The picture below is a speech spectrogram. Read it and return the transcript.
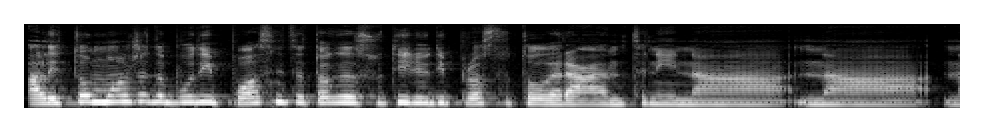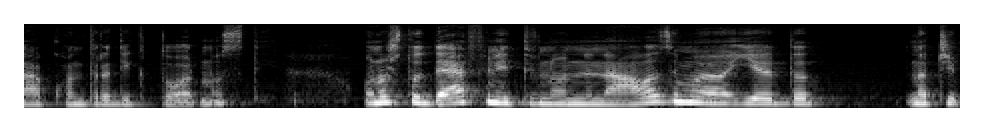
Ali to može da bude i posljedica toga da su ti ljudi prosto tolerantni na, na, na kontradiktornosti. Ono što definitivno ne nalazimo je da znači,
